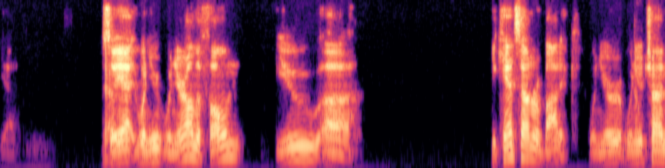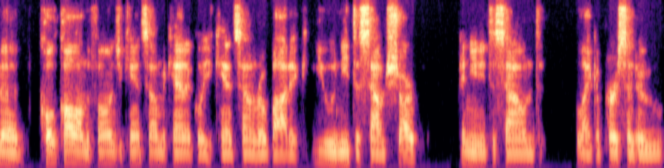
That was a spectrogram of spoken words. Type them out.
Yeah. yeah. So yeah, when you when you're on the phone, you uh you can't sound robotic when you're when you're trying to cold call on the phones you can't sound mechanical you can't sound robotic you need to sound sharp and you need to sound like a person who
